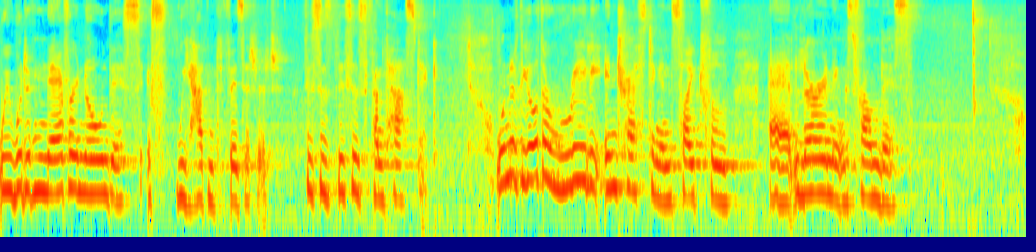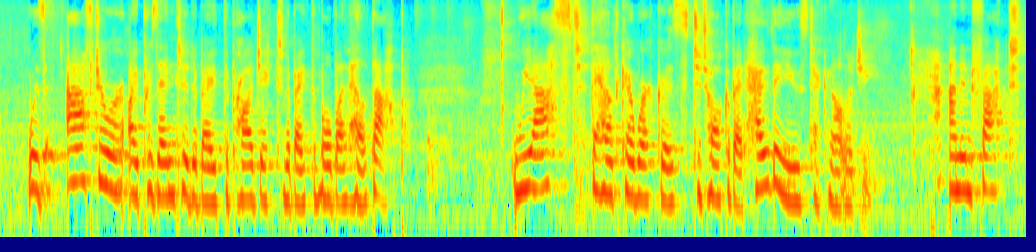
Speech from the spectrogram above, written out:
We would have never known this if we hadn't visited. This is, this is fantastic. One of the other really interesting, insightful uh, learnings from this was after I presented about the project and about the mobile health app, we asked the healthcare workers to talk about how they use technology, And in fact,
